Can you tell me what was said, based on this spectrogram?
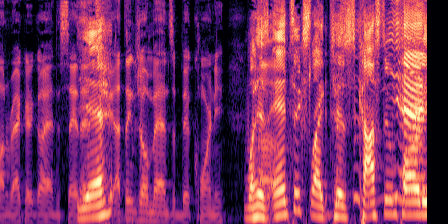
on record. Go ahead and say that. Yeah? to. I think Joe Maddon's a bit corny. What his Um, antics, like his costume yeah, parties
